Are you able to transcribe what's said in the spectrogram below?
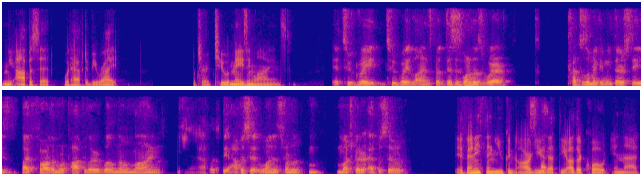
then the opposite would have to be right. Which are two amazing lines. yeah, two great two great lines, but this is one of those where pretzels are making me thirsty is by far the more popular, well-known line. Yeah. But the opposite one is from a m- much better episode. If anything, you can argue like- that the other quote in that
